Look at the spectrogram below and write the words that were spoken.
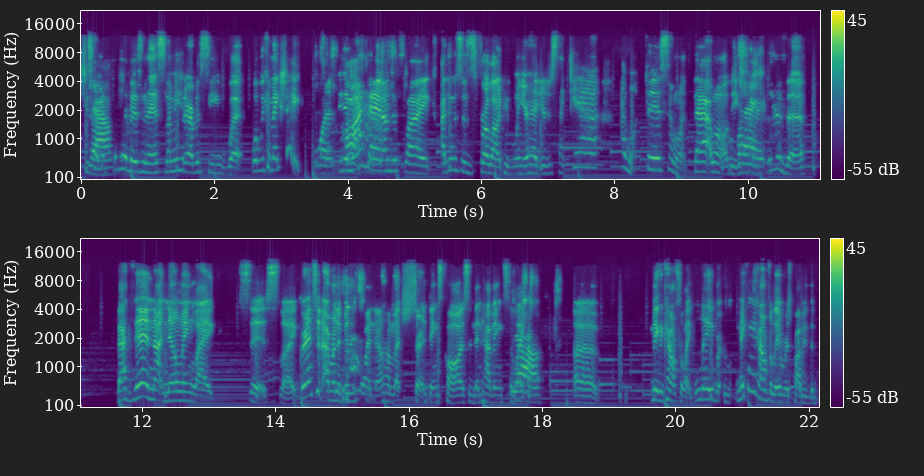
she's yeah. her business. Let me hit her up and see what what we can make shake. and in my head, I'm just like, I think this is for a lot of people. In your head, you're just like, yeah, I want this, I want that, I want all these. Right. Back then, not knowing like sis. Like, granted, I run a business, so I know how much certain things cost, and then having to yeah. like uh make account for like labor. Making account for labor is probably the,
